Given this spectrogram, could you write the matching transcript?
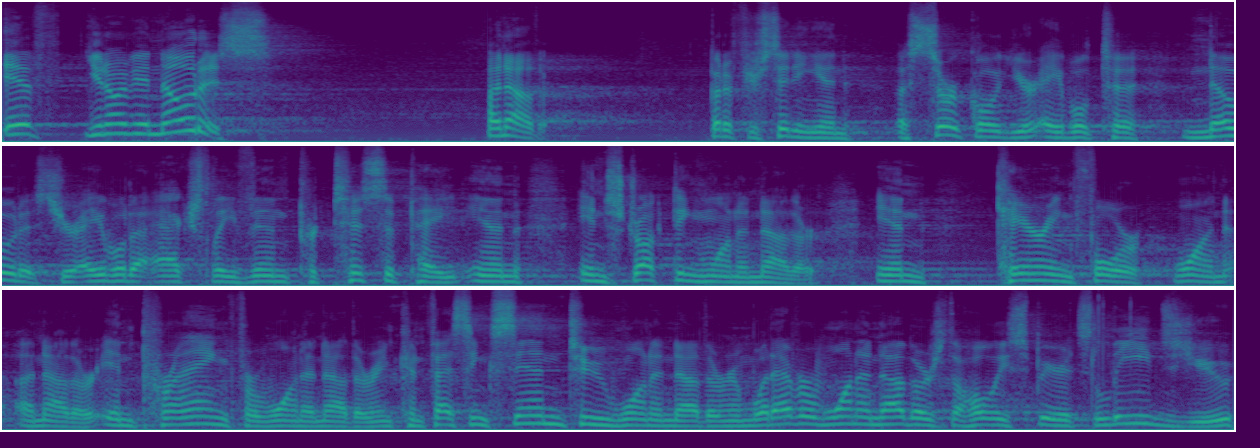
if you don't even notice another? But if you're sitting in a circle, you're able to notice, you're able to actually then participate in instructing one another, in caring for one another, in praying for one another, in confessing sin to one another, and whatever one another's the Holy Spirit leads you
